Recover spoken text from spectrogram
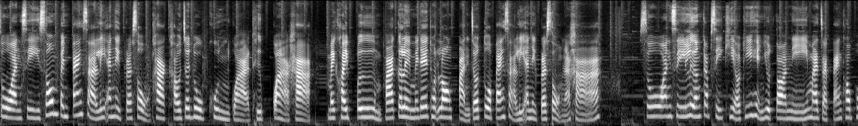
ส่วนสีส้มเป็นแป้งสาลีอเนกประสงค์ค่ะ เขาจะดูขุ่นกว่าทึบกว่าค่ะ ไม่ค่อยปื้ม ป้าก็เลยไม่ได้ทดลองปั่นเจ้าตัวแป้งสาลีอเนกประสงค์นะคะ ส่วนสีเหลืองกับสีเขียวที่เห็นอยู่ตอนนี้มาจากแป้งข้าวโพ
